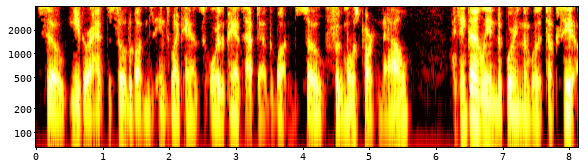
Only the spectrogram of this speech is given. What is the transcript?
So either I have to sew the buttons into my pants or the pants have to have the buttons. So for the most part now, I think I only end up wearing them with a tuxedo.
